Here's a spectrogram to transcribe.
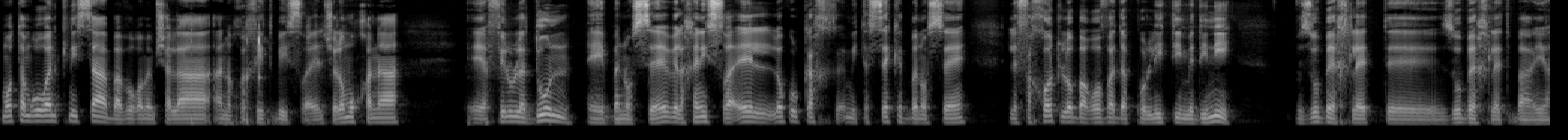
כמו תמרור אין כניסה בעבור הממשלה הנוכחית בישראל, שלא מוכנה אפילו לדון בנושא, ולכן ישראל לא כל כך מתעסקת בנושא. לפחות לא ברובד הפוליטי-מדיני, וזו בהחלט, אה, זו בהחלט בעיה.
